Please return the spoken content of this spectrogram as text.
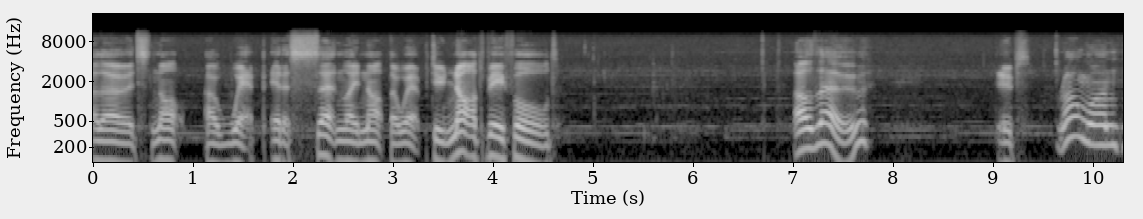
Although it's not a whip. It is certainly not the whip. Do not be fooled. Although, oops, wrong one.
